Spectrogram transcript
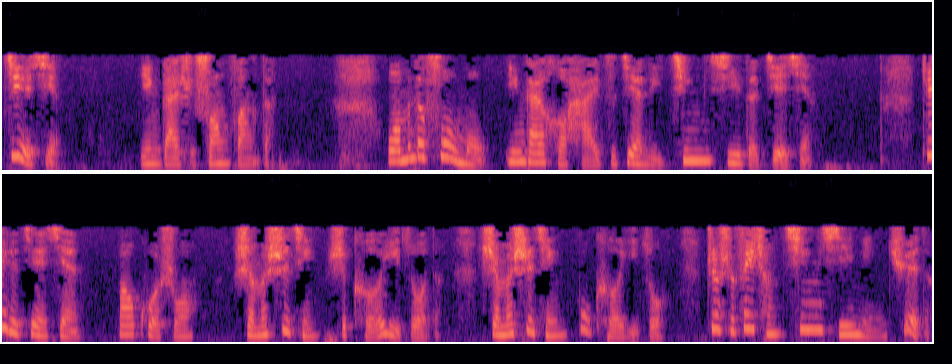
界限应该是双方的。我们的父母应该和孩子建立清晰的界限。这个界限包括说。什么事情是可以做的，什么事情不可以做，这是非常清晰明确的。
